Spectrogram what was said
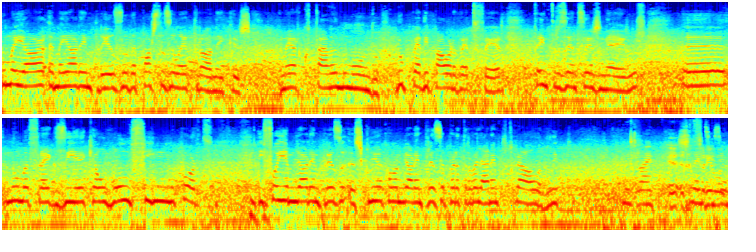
O maior, a maior empresa de apostas eletrónicas, a maior cotada no mundo, o Grupo Power Betfair, tem 300 engenheiros uh, numa freguesia que é o Bonfim, no Porto. E foi a melhor empresa, escolhida como a melhor empresa para trabalhar em Portugal, a Blip. Muito bem. Eh, referiu,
